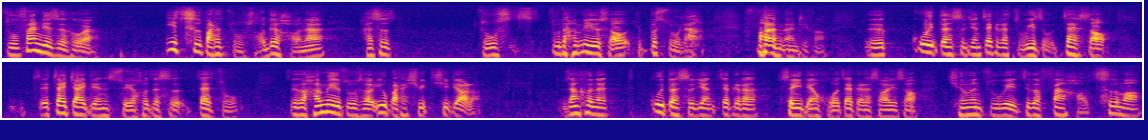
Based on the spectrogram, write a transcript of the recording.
煮饭的时候啊，一次把它煮熟的好呢，还是煮煮到没有熟就不煮了，放在那地方？呃。过一段时间再给它煮一煮，再烧，再再加一点水，或者是再煮，这个还没有煮熟，又把它去去掉了。然后呢，过一段时间再给它生一点火，再给它烧一烧。请问诸位，这个饭好吃吗？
